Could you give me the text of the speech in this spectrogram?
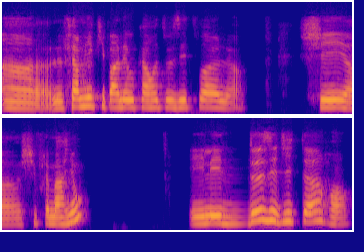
le fermier qui parlait aux carottes aux étoiles chez, chez Flammarion. Et les deux éditeurs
